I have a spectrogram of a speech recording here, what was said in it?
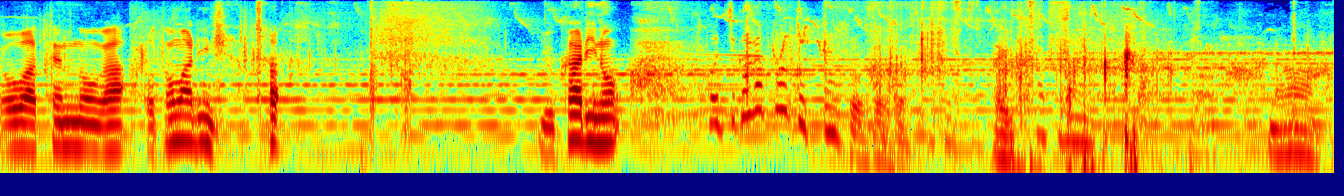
昭和天皇がお泊まりになったゆかりのこっちからこう撮ってそうそうそう。はい。なあ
